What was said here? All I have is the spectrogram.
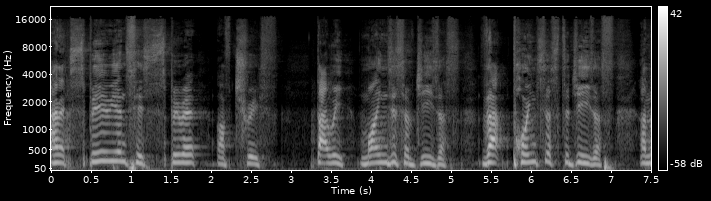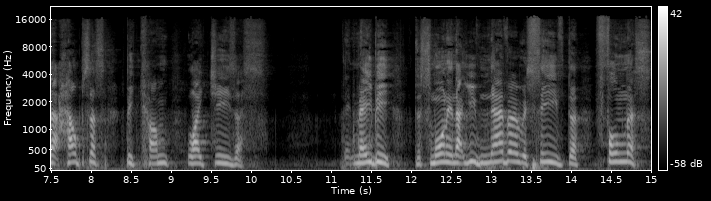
and experience his spirit of truth that reminds us of Jesus, that points us to Jesus, and that helps us become like Jesus. It may be this morning that you've never received the fullness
